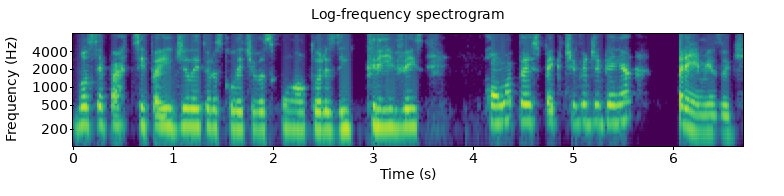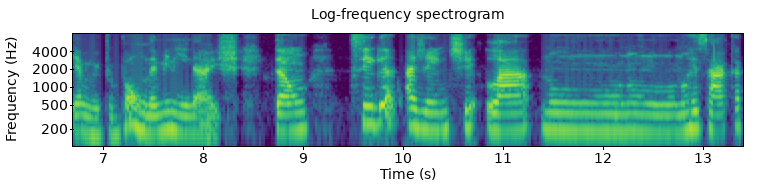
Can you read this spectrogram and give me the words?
você participa aí de leituras coletivas com autores incríveis, com a perspectiva de ganhar prêmios, o que é muito bom, né, meninas? Então, siga a gente lá no, no, no Ressaca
